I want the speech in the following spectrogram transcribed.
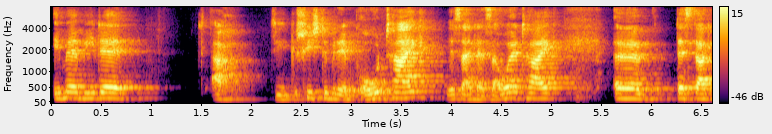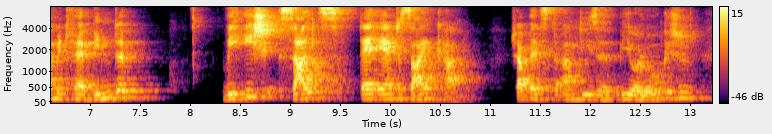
immer wieder, ach, die Geschichte mit dem Brotteig, ihr seid der Sauerteig, äh, das damit verbinde, wie ich Salz der Erde sein kann. Ich habe jetzt an diese biologischen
